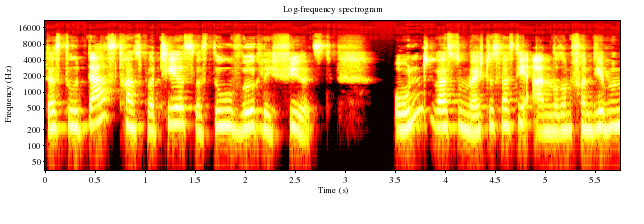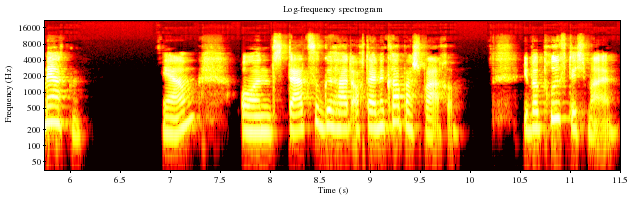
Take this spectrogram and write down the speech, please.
dass du das transportierst, was du wirklich fühlst. Und was du möchtest, was die anderen von dir bemerken. Ja? Und dazu gehört auch deine Körpersprache. Überprüf dich mal.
